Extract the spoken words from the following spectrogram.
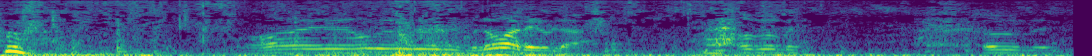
呼，哎，不不不，不聊这个了，哎，不不不，不不不。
